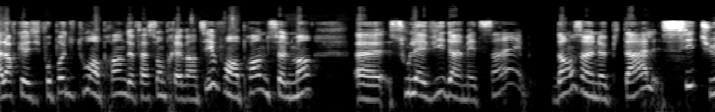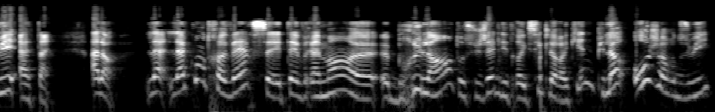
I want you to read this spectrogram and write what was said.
Alors qu'il faut pas du tout en prendre de façon préventive, il faut en prendre seulement euh, sous l'avis d'un médecin dans un hôpital si tu es atteint. Alors, la, controverse était vraiment euh, brûlante au sujet de l'hydroxychloroquine. Puis là, aujourd'hui,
